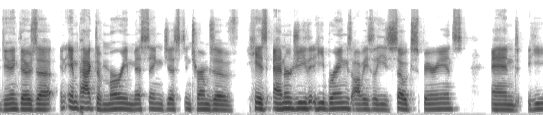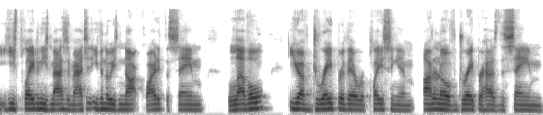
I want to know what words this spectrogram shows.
do you think there's a an impact of Murray missing just in terms of his energy that he brings? Obviously, he's so experienced and he he's played in these massive matches, even though he's not quite at the same level. You have Draper there replacing him. I don't know if Draper has the same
